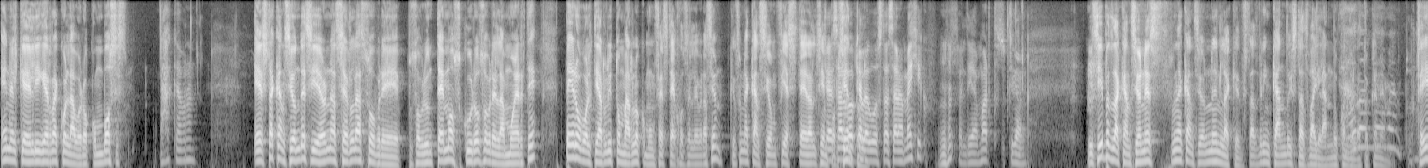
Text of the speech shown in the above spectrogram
En el que Eli Guerra colaboró con voces. ah, cabrón. Esta canción decidieron hacerla sobre, sobre un tema oscuro sobre la muerte, pero voltearlo y tomarlo como un festejo celebración, que es una canción fiestera al 100%. Que es algo que le gusta hacer a México. pues, el Día de Muertos. Sí, claro. Y sí, pues la canción es una canción en la que estás brincando y estás bailando cuando la tocan. En... Sí.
